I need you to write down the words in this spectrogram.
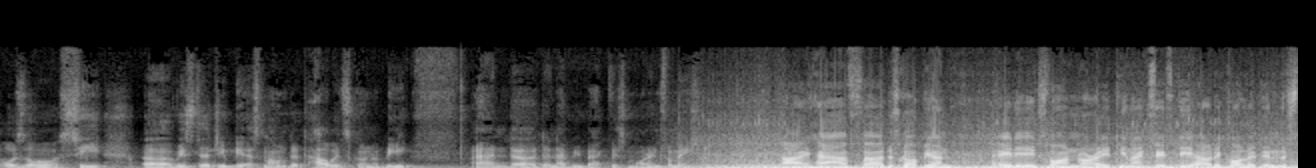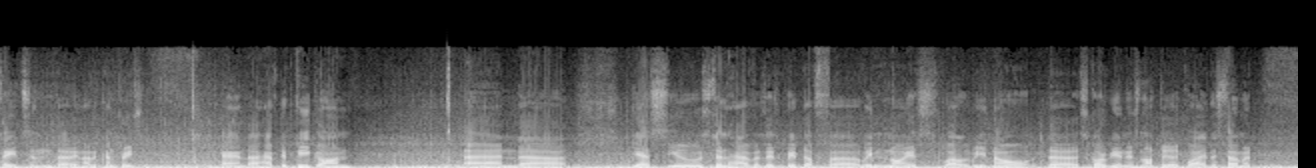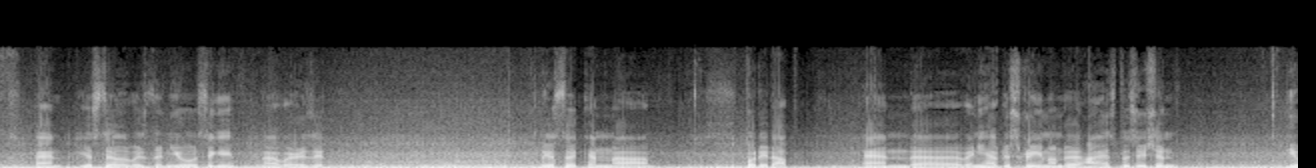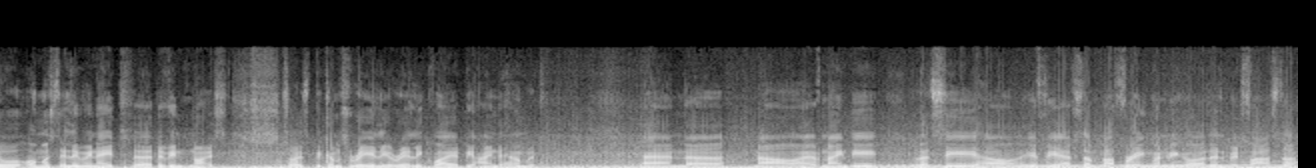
also see with the GPS mounted how it's gonna be and then I'll be back with more information. I have uh, the Scorpion ADX-1 or AT950, how they call it in the States and uh, in other countries. And I have the peak on and uh, yes, you still have a little bit of uh, wind noise. Well, we know the Scorpion is not the quietest helmet and you're still with the new thingy. Now, where is it? You still can uh, put it up and uh, when you have the screen on the highest position you almost eliminate uh, the wind noise. So it becomes really really quiet behind the helmet. And uh, now I have 90 let's see how if we have some buffering when we go a little bit faster.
